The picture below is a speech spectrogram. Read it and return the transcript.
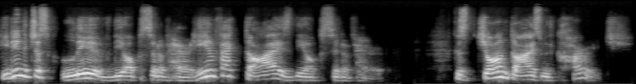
He didn't just live the opposite of Herod. He, in fact, dies the opposite of Herod. Because John dies with courage.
